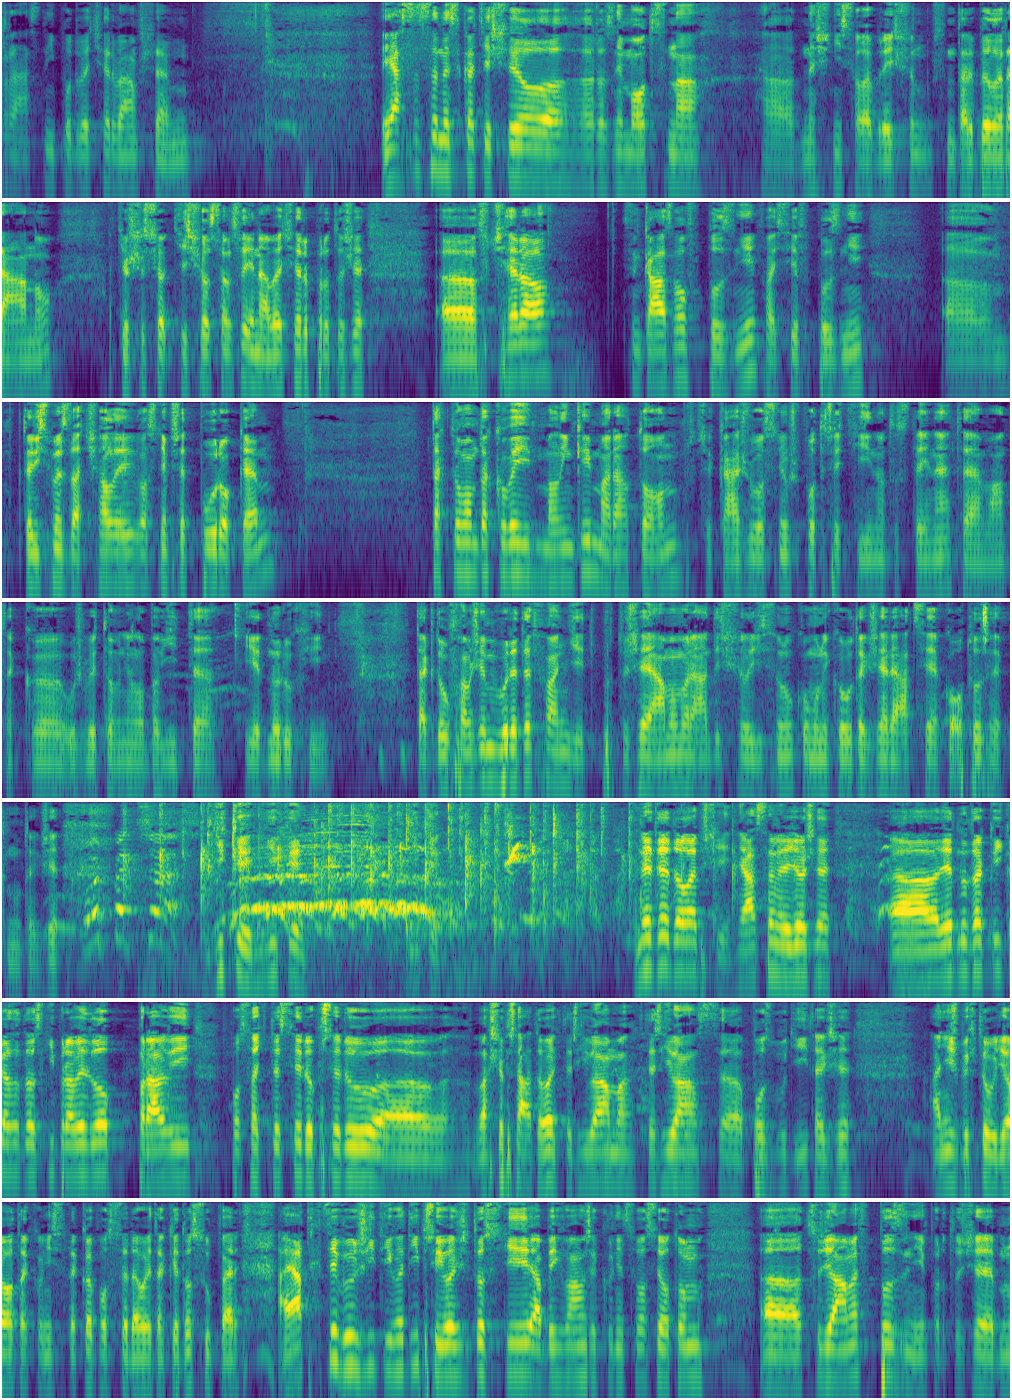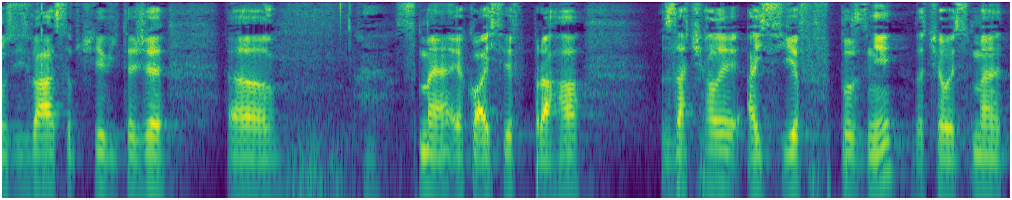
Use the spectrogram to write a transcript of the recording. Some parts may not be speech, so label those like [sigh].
Krásný podvečer vám všem. Já jsem se dneska těšil hrozně moc na eh, dnešní celebration. Už jsem tady byl ráno a těšil, těšil jsem se i na večer, protože uh, včera jsem kázal v Plzni, v ICF v Plzni, uh, který jsme začali vlastně před půl rokem. Tak to mám takový malinký maraton, protože kážu vlastně už po třetí na to stejné téma, tak uh, už by to mělo být uh, jednoduchý. Tak doufám, že mi budete fandit, protože já mám rád, když lidi se mnou komunikují, takže rád si jako o to řeknu. Takže... Díky, díky. díky. Hned je to lepší. Já jsem věděl, že uh, jedno takový kazatelský pravidlo praví, posaďte si dopředu uh, vaše přátelé, kteří, vám, kteří vás uh, pozbudí, takže aniž bych to udělal, tak oni si takhle posedali, tak je to super. A já chci využít téhle příležitosti, abych vám řekl něco asi o tom, uh, co děláme v Plzni, protože mnozí z vás určitě víte, že uh, jsme jako ICF Praha začali ICF v Plzni, začali jsme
